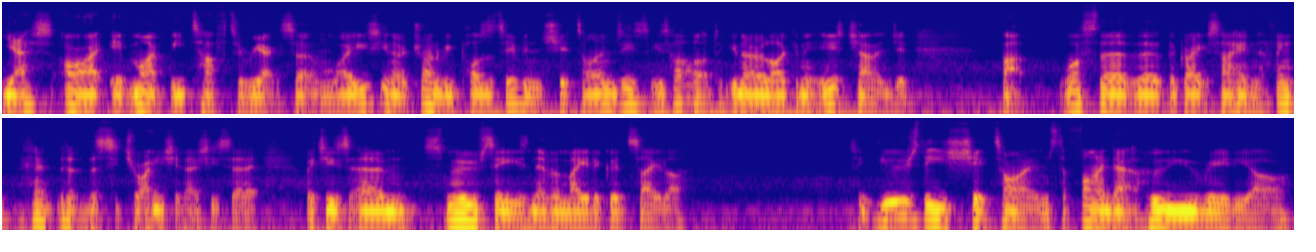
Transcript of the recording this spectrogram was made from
Yes, alright, it might be tough to react certain ways. You know, trying to be positive in shit times is, is hard, you know, like, and it is challenging. But what's the, the, the great saying? I think the, the situation actually said it, which is um, smooth seas never made a good sailor. So use these shit times to find out who you really are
